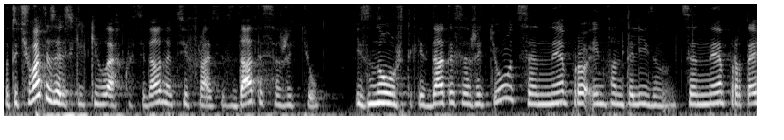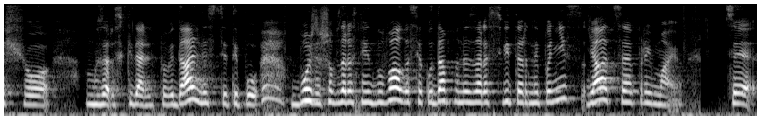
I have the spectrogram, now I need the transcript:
От відчуваєте взагалі, скільки легкості да, на цій фразі здатися життю. І знову ж таки, здатися життю це не про інфантилізм, це не про те, що ми зараз кидаємо відповідальності, типу, Боже, що б зараз не відбувалося, куди б мене зараз світер не поніс. Я це приймаю. Це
